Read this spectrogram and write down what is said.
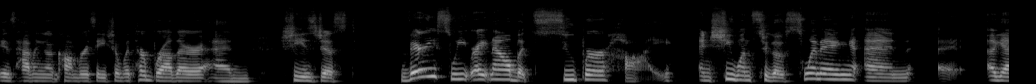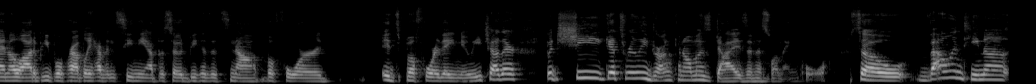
is having a conversation with her brother and she's just very sweet right now, but super high. And she wants to go swimming. And again, a lot of people probably haven't seen the episode because it's not before it's before they knew each other, but she gets really drunk and almost dies in a swimming pool. So, Valentina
